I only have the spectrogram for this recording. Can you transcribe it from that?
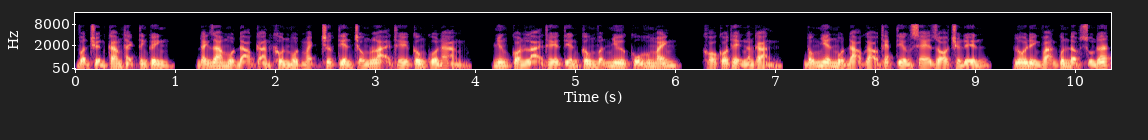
vận chuyển cam thạch tinh kinh, đánh ra một đạo cản khôn một mạch trước tiên chống lại thế công của nàng, nhưng còn lại thế tiến công vẫn như cũ hung mãnh, khó có thể ngăn cản. Bỗng nhiên một đạo gào thét tiếng xé gió truyền đến, lôi đình vạn quân đập xuống đất,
